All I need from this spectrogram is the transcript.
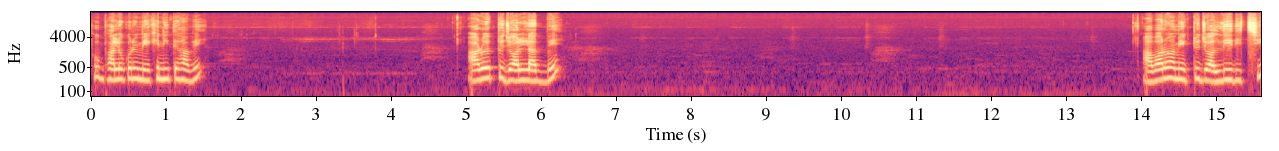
খুব ভালো করে মেখে নিতে হবে। আরও একটু জল লাগবে। আবারও আমি একটু জল দিয়ে দিচ্ছি।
